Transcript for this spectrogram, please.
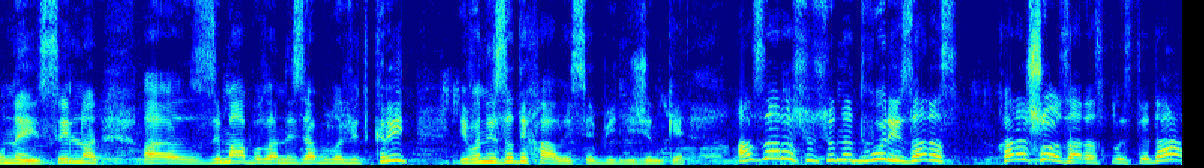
у неї, сильно, а зима була, не можна було відкрити, і вони задихалися, бідні жінки. А зараз усе на дворі, зараз хорошо зараз плести, да?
